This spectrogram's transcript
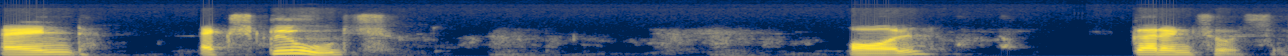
and excludes all current sources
